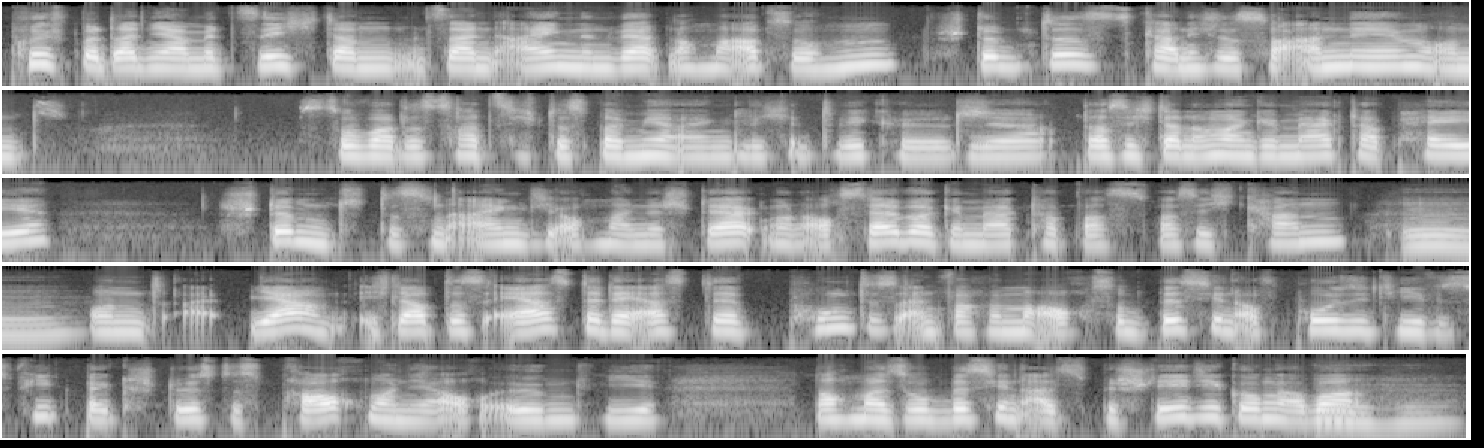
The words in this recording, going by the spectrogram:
prüft man dann ja mit sich, dann mit seinen eigenen Wert nochmal ab, so, hm, stimmt das, kann ich das so annehmen und so war das, hat sich das bei mir eigentlich entwickelt. Ja. Dass ich dann immer gemerkt habe, hey, stimmt, das sind eigentlich auch meine Stärken und auch selber gemerkt habe, was, was ich kann. Mhm. Und äh, ja, ich glaube, das erste, der erste Punkt ist einfach, wenn man auch so ein bisschen auf positives Feedback stößt, das braucht man ja auch irgendwie nochmal so ein bisschen als Bestätigung, aber mhm.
